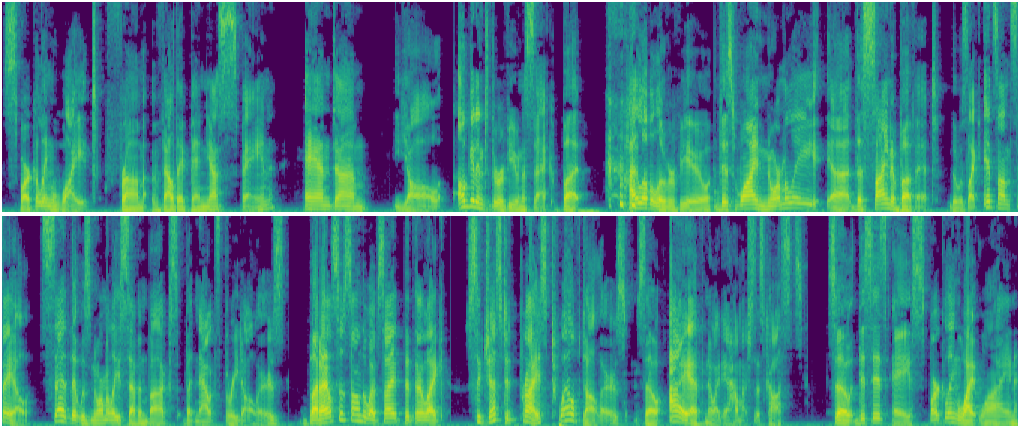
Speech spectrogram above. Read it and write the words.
Sparkling White from Valdepeñas, Spain. And, um, y'all, I'll get into the review in a sec, but high level overview this wine normally uh, the sign above it that was like it's on sale said that was normally seven bucks but now it's three dollars but i also saw on the website that they're like suggested price $12 so i have no idea how much this costs so, this is a sparkling white wine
